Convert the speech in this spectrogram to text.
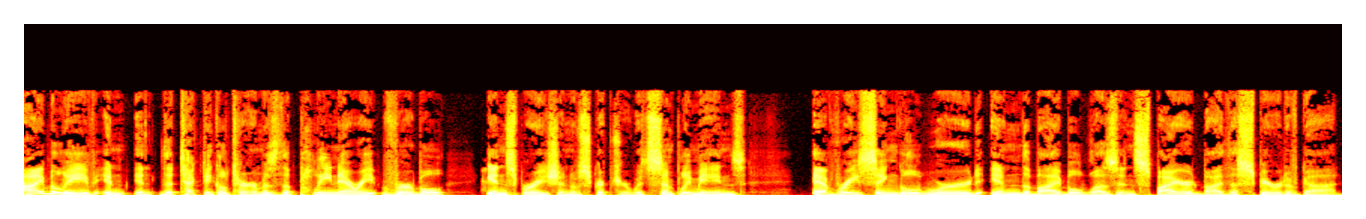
I believe in in the technical term is the plenary verbal inspiration of Scripture, which simply means every single word in the Bible was inspired by the Spirit of God.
